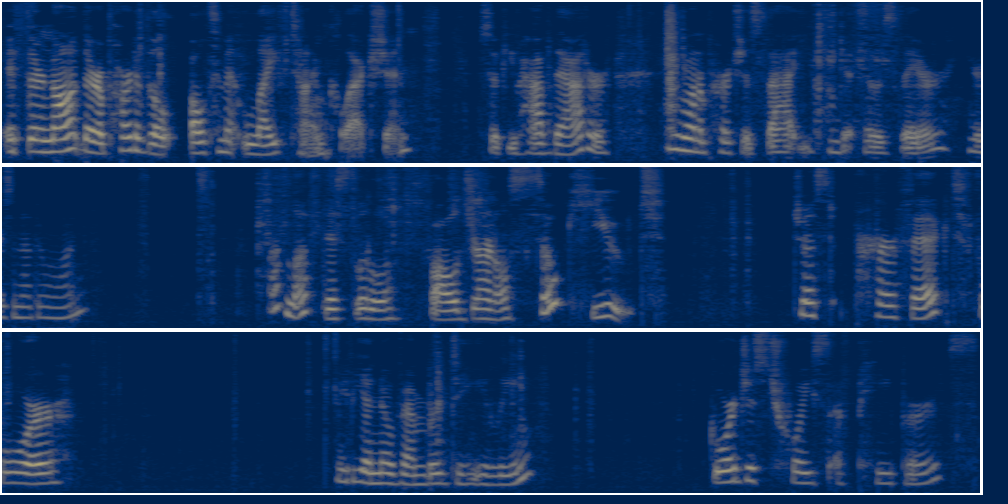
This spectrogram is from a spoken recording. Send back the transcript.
If they're not, they're a part of the Ultimate Lifetime collection. So if you have that or you want to purchase that, you can get those there. Here's another one. I love this little fall journal. So cute. Just perfect for maybe a November daily. Gorgeous choice of papers.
